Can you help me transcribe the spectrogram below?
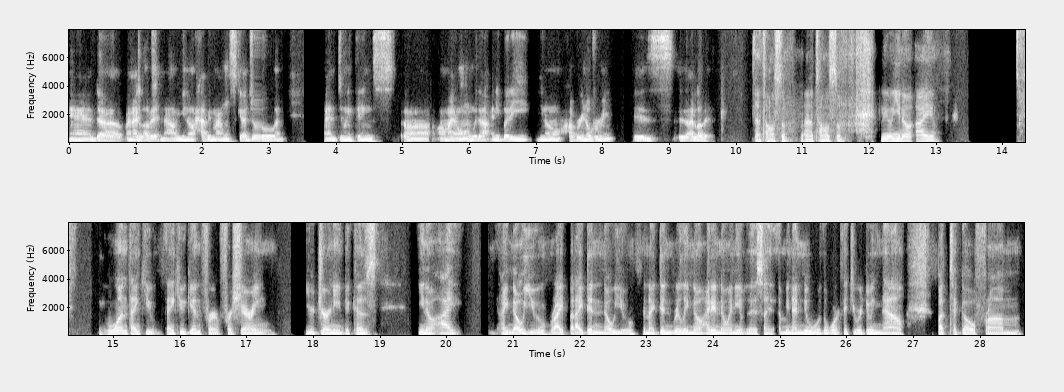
and uh, and I love it now. You know, having my own schedule and and doing things uh, on my own without anybody, you know, hovering over me is, is I love it. That's awesome. That's awesome. Leo, you know, I one, thank you. Thank you again for for sharing your journey because you know, I I know you, right? But I didn't know you and I didn't really know I didn't know any of this. I, I mean, I knew the work that you were doing now, but to go from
